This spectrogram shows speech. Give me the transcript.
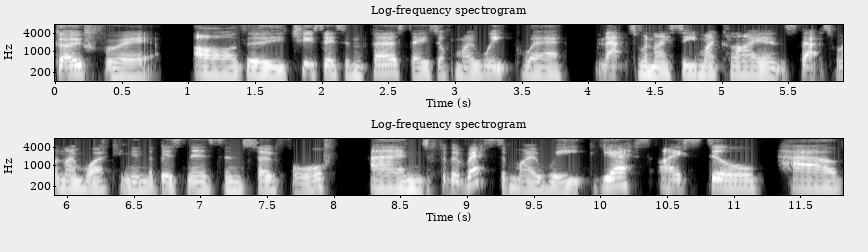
go for it are the Tuesdays and Thursdays of my week where that's when I see my clients. That's when I'm working in the business and so forth. And for the rest of my week, yes, I still have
